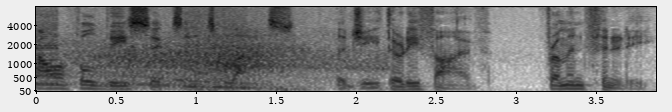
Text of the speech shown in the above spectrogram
powerful V6 in its class. The G35 from Infiniti.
